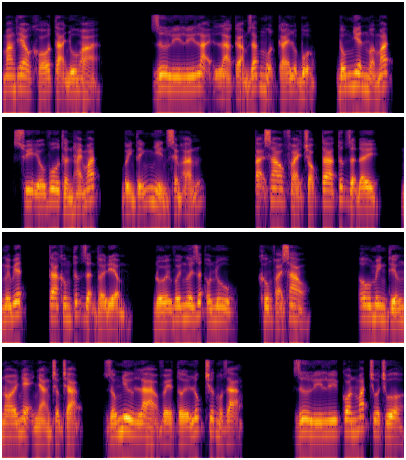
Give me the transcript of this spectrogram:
mang theo khó tả nhu hòa dư lý lý lại là cảm giác một cái lộ bộ đ ỗ n g nhiên mở mắt, suy yếu vô thần hai mắt, bình tĩnh nhìn xem hắn. Tại sao phải chọc ta tức giận đây? Ngươi biết, ta không tức giận thời điểm, đối với ngươi rất ôn nhu, không phải sao? Âu minh tiếng nói nhẹ nhàng chậm chạp, giống như là về tới lúc trước một dạng. Dư lý lý con mắt chua chua,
